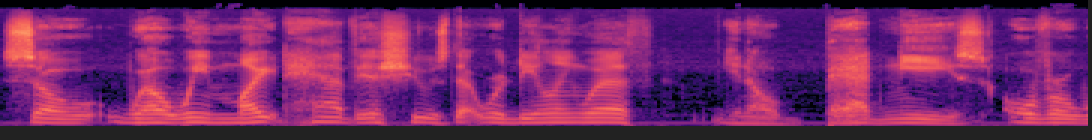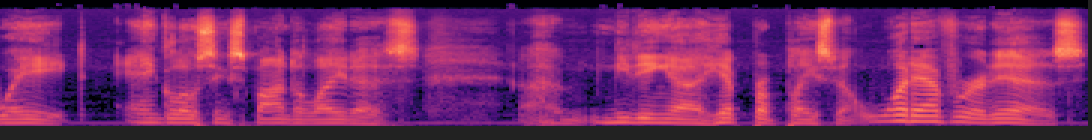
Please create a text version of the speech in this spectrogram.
So, while we might have issues that we're dealing with, you know, bad knees, overweight, ankylosing spondylitis, uh, needing a hip replacement, whatever it is,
